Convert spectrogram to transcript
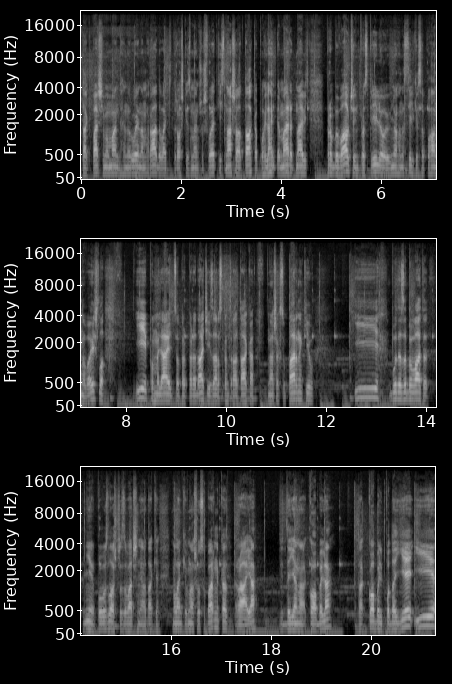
Так, перший момент генерує нам гра, давайте трошки зменшу швидкість. Наша атака, погляньте, Мерет навіть пробивав, чи він прострілював, і в нього настільки все погано вийшло. І помиляються при передачі, і зараз контратака наших суперників. І буде забивати. Ні, повезло, що завершення атаки маленьке в нашого суперника. Рая віддає на Кобеля. Так, Кобель подає і.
